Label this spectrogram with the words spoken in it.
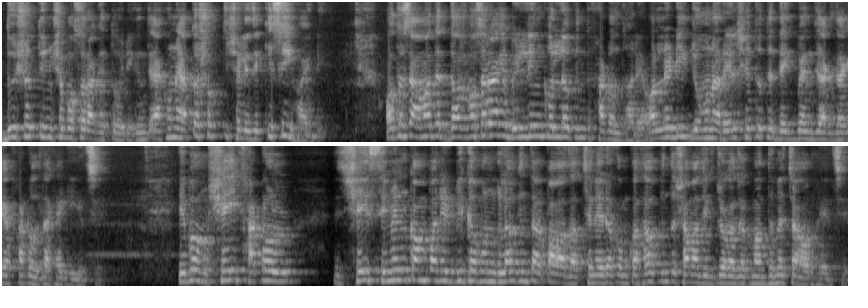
দুইশো, তিনশো বছর আগে তৈরি। কিন্তু এখন এত শক্তিশালী যে কিছুই হয়নি। অথচ আমাদের দশ বছর আগে বিল্ডিং করলেও কিন্তু ফাটল ধরে। অলরেডি যমুনা রেল সেতুতে দেখবেন যে এক জায়গায় ফাটল দেখা গিয়েছে। এবং সেই ফাটল, সেই সিমেন্ট কোম্পানির বিজ্ঞাপনগুলোও কিন্তু আর পাওয়া যাচ্ছে না। এরকম কথাও কিন্তু সামাজিক যোগাযোগ মাধ্যমে চাওয়ার হয়েছে।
